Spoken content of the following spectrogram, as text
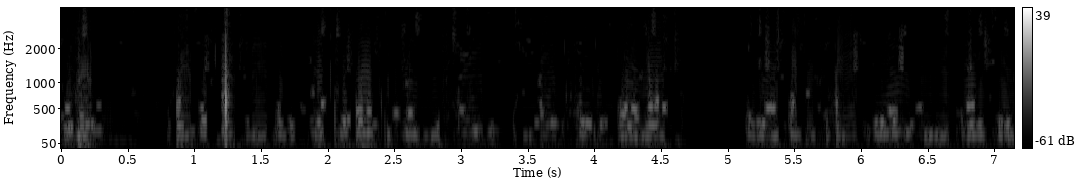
Thank you.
